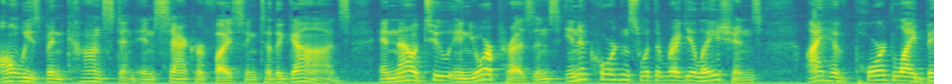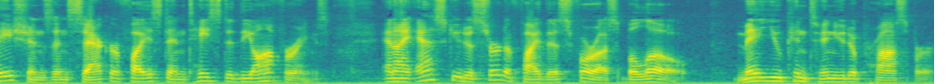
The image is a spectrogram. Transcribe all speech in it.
always been constant in sacrificing to the gods, and now too in your presence, in accordance with the regulations, I have poured libations and sacrificed and tasted the offerings. And I ask you to certify this for us below. May you continue to prosper.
